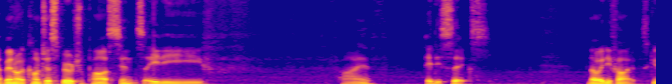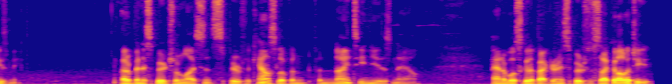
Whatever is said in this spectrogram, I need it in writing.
I've been on a conscious spiritual path since 85, 86. No, 85, excuse me. But I've been a spiritual licensed spiritual counselor for, for 19 years now. And I've also got a background in spiritual psychology.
